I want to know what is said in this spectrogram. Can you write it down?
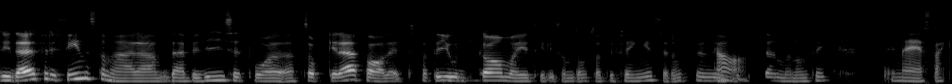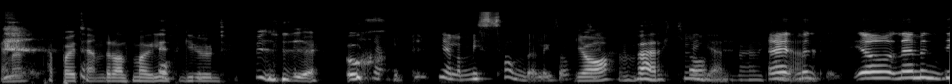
Det är därför det finns de här, äh, det här beviset på att socker är farligt. För att det gjorde, Mm. gav man ju till liksom, de satt i fängelse. De kunde Ja. inte bestämma någonting. Nej, stackarna. Tappar ju tänder och allt möjligt. Gud, fy! Usch! Jävla misshandel liksom. Ja, verkligen. Nej verkligen. men, ja, nej, men det,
